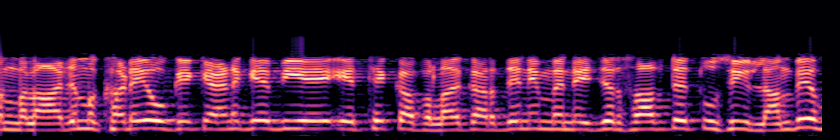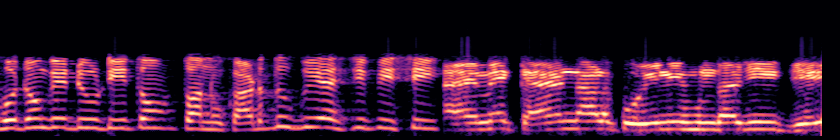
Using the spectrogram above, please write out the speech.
ਮੁਲਾਜ਼ਮ ਖੜੇ ਹੋ ਕੇ ਕਹਿਣਗੇ ਵੀ ਇਹ ਇੱਥੇ ਘਪਲਾ ਕਰਦੇ ਨੇ ਮੈਨੇਜਰ ਸਾਹਿਬ ਤੇ ਤੁਸੀਂ ਲਾਂਬੇ ਹੋ ਜਾਓਗੇ ਡਿਊਟੀ ਤੋਂ? ਤੁਹਾਨੂੰ ਕੱਢ ਦੂਗੀ ਐਸਜੀਪੀਸੀ ਐਵੇਂ ਕਹਿਣ ਨਾਲ ਕੋਈ ਨਹੀਂ ਹੁੰਦਾ ਜੀ। ਜੇ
